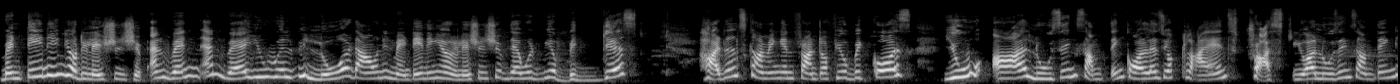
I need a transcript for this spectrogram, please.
maintaining your relationship. And when and where you will be lower down in maintaining your relationship there would be a biggest hurdles coming in front of you because you are losing something called as your client's trust. You are losing something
